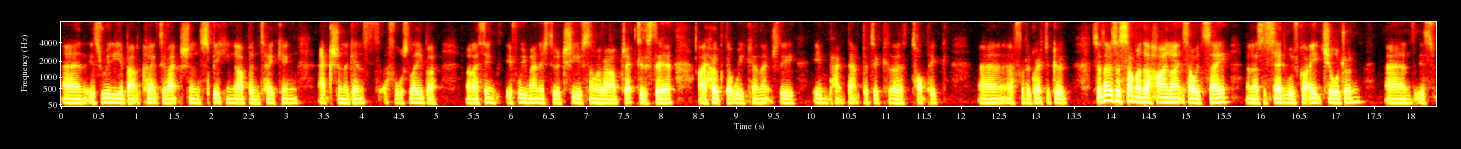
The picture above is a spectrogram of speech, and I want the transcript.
And it's really about collective action, speaking up and taking action against forced labor. And I think if we manage to achieve some of our objectives there, I hope that we can actually impact that particular topic uh, for the greater good. So those are some of the highlights I would say. And as I said, we've got eight children and it's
